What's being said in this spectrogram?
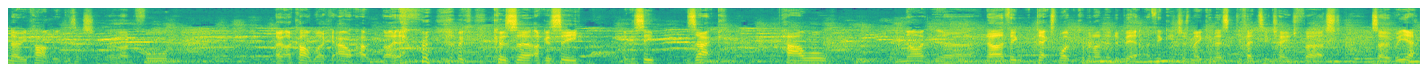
No, he can't be because it's hold on, four. I, I can't work it out because uh, I can see, I can see Zach Powell. No, uh, no, I think Dex might be coming on in a bit. I think he's just making a defensive change first. So, but yeah,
